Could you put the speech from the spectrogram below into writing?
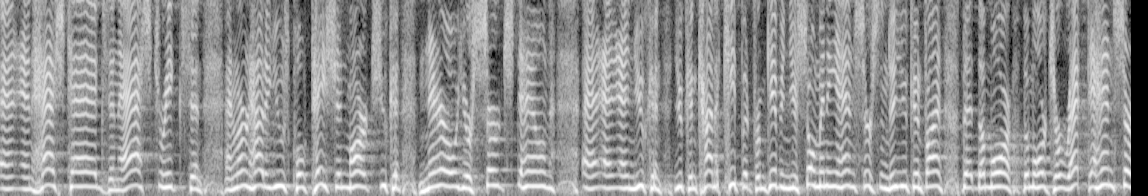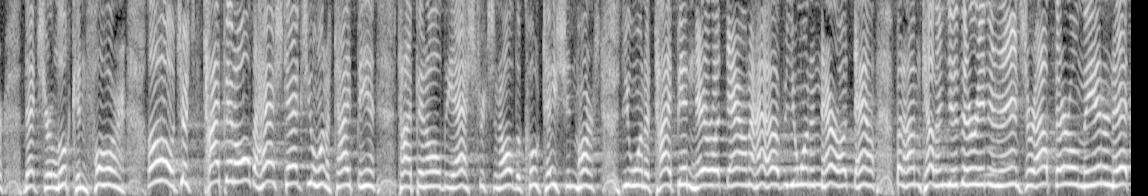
and, and hashtags and asterisks and, and learn how to use quotation marks, you can narrow your search down and, and, and you can, you can kind of keep it from giving you so many answers until you can find that the more, the more direct answer that you're looking for. Oh, just type in all the hashtags you want to type in, type in all the asterisks and all the quotation marks you want to type in, narrow it down however you want to narrow it down. But I'm telling you, there isn't an answer out there on the internet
